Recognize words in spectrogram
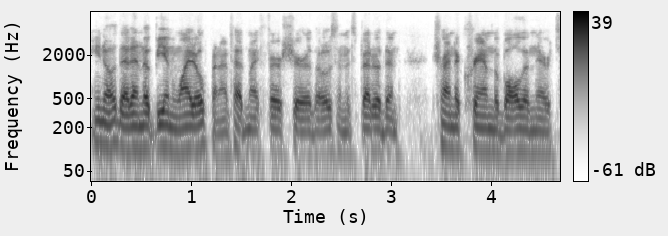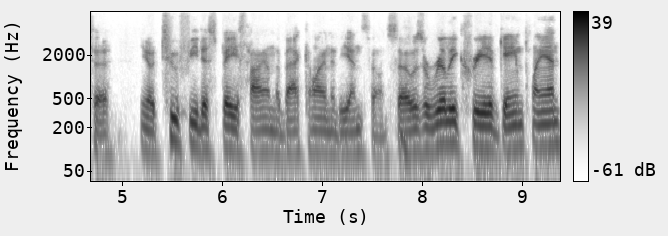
you know, that end up being wide open. I've had my fair share of those and it's better than trying to cram the ball in there to, you know, two feet of space high on the back line of the end zone. So it was a really creative game plan.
